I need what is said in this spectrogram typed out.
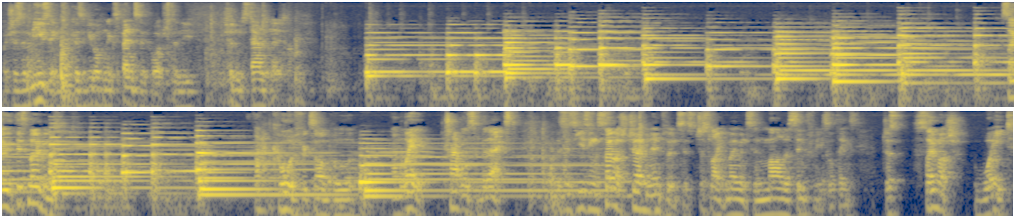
which is amusing because if you've got an expensive watch, then you shouldn't stand on it. So this moment, that chord, for example, and the way it travels to the next, this is using so much German influences, just like moments in Mahler symphonies or things, just so much weight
